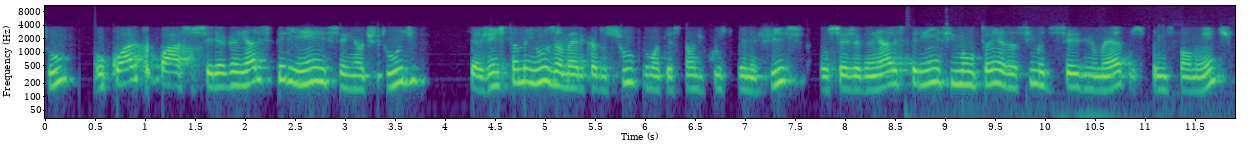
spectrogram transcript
Sul. O quarto passo seria ganhar experiência em altitude, que a gente também usa a América do Sul por uma questão de custo-benefício, ou seja, ganhar experiência em montanhas acima de 6 mil metros, principalmente.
